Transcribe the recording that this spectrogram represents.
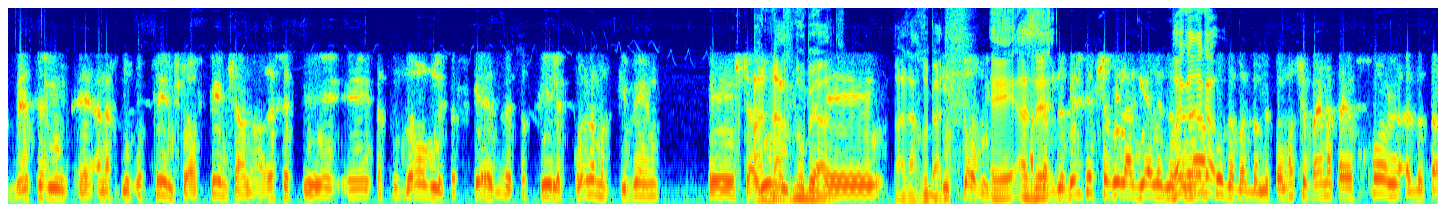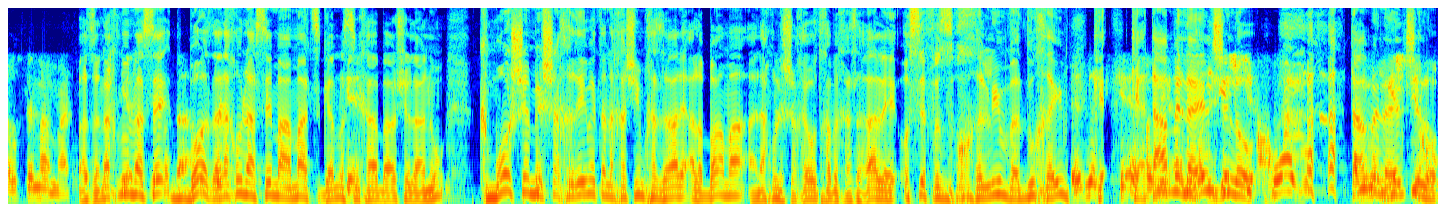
בעצם אה, אנחנו רוצים, שואפים שהמערכת אה, אה, תחזור לתפקד ותכיל את כל המרכיבים אה, שהיו... אנחנו בעד. אה, אנחנו בעד. היסטורית. אה, עכשיו, זה בלתי אפשרי להגיע לזה רגע, אחוז, אבל במקומות שבהם אתה יכול, אז אתה עושה מאמץ. אז אנחנו נעשה, בוא, אז אנחנו נעשה מאמץ גם כן. לשיחה הבאה שלנו. כמו שמשחררים את הנחשים חזרה לאלבמה, אנחנו נשחרר אותך בחזרה לאוסף הזוחלים והדו-חיים, כי אתה המנהל שלו. אתה המנהל שלו.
